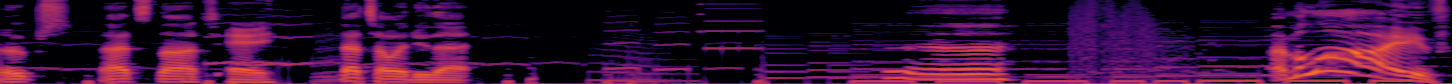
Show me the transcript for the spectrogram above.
Oops. That's not, That's A. that's how I do that. Uh, I'm alive!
